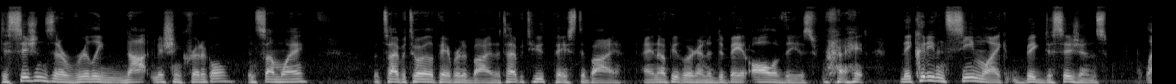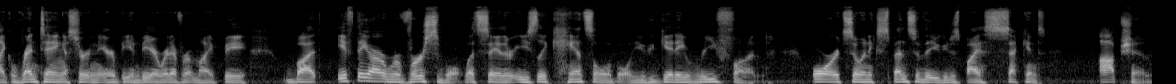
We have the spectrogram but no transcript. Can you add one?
decisions that are really not mission critical in some way. The type of toilet paper to buy, the type of toothpaste to buy. I know people are going to debate all of these, right? They could even seem like big decisions, like renting a certain Airbnb or whatever it might be. But if they are reversible, let's say they're easily cancelable, you could get a refund, or it's so inexpensive that you could just buy a second option,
